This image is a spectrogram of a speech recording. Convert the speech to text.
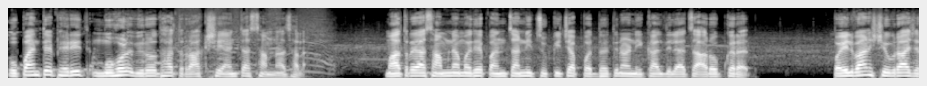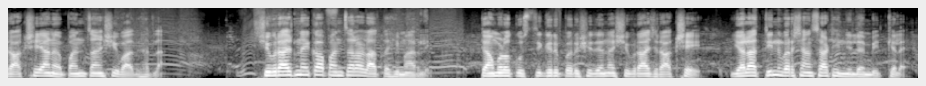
उपांत्य फेरीत मोहोळ विरोधात राक्षे यांचा सामना झाला. मात्र या सामन्यामध्ये पंचांनी चुकीच्या पद्धतीनं निकाल दिल्याचा आरोप करत पैलवान शिवराज राक्षे यानं पंचांशी वाद घातला. शिवराजनं एका पंचाला लातही मारली. त्यामुळं कुस्तीगीर परिषदेनं शिवराज राक्षे याला तीन वर्षांसाठी निलंबित केलंय.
